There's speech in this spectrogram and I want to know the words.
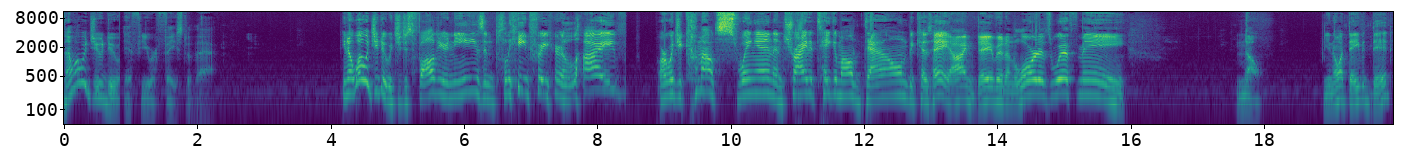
Now, what would you do if you were faced with that? You know, what would you do? Would you just fall to your knees and plead for your life? Or would you come out swinging and try to take them all down because, hey, I'm David and the Lord is with me? No. You know what David did?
